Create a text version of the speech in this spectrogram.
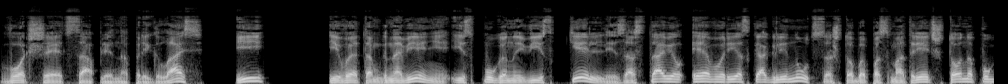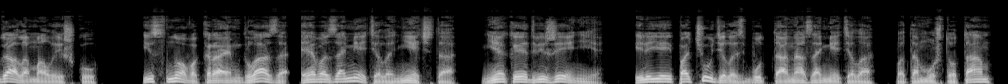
Вот шея цапли напряглась, и... И в это мгновение испуганный визг Келли заставил Эву резко оглянуться, чтобы посмотреть, что напугало малышку. И снова краем глаза Эва заметила нечто, некое движение, или ей почудилось, будто она заметила, потому что там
